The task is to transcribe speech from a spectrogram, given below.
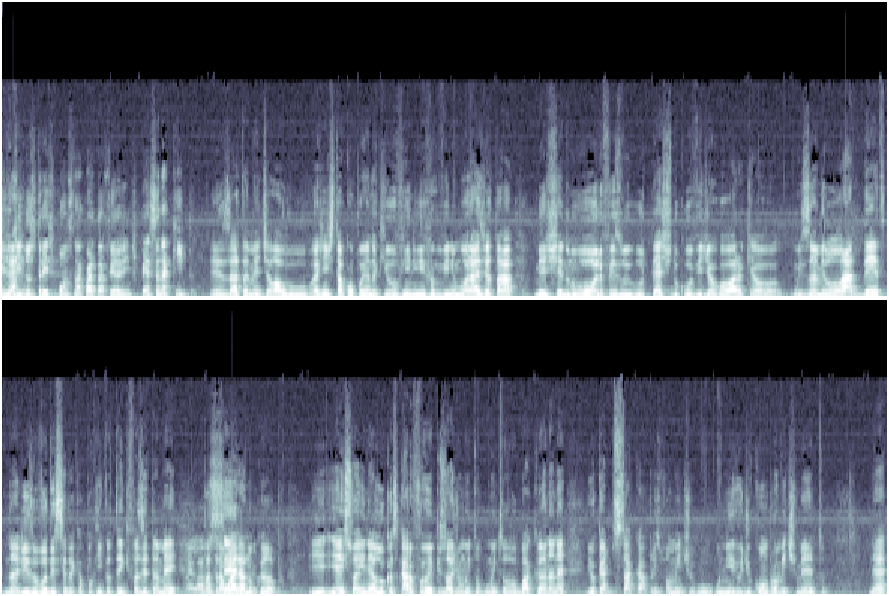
Vindo, os três pontos na quarta-feira, a gente pensa na quinta. Exatamente, olha lá, o, a gente está acompanhando aqui, o Vini, o Vini Moraes já está mexendo no olho, fez o, o, teste do Covid agora, que é o, o, exame lá dentro do nariz. Eu vou descer daqui a pouquinho que eu tenho que fazer também para trabalhar no campo. E, e, é isso aí, né, Lucas? Cara, foi um episódio muito, muito bacana, né? E eu quero destacar principalmente o, o nível de comprometimento, né?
